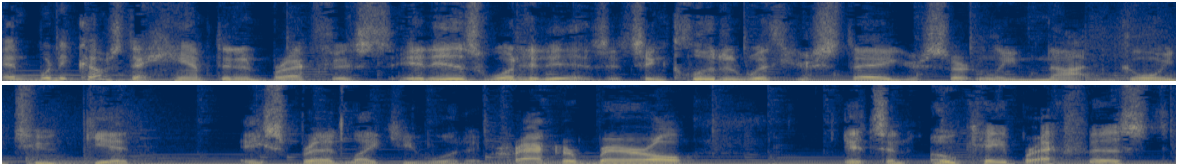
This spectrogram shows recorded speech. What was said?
And when it comes to Hampton Inn breakfast, it is what it is. It's included with your stay. You're certainly not going to get a spread like you would at Cracker Barrel. It's an okay breakfast.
